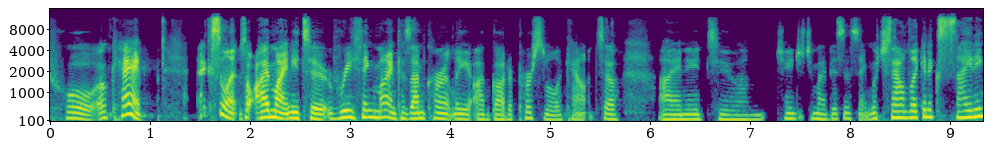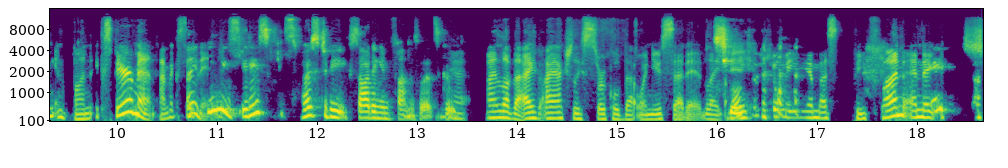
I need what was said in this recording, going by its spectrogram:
Cool. Okay. Excellent. So I might need to rethink mine because I'm currently I've got a personal account, so I need to um, change it to my business name, which sounds like an exciting and fun experiment. I'm excited. It is. It is supposed to be exciting and fun, so that's good. Yeah, I love that. I, I actually circled that when you said it. Like social media must be fun and a, a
